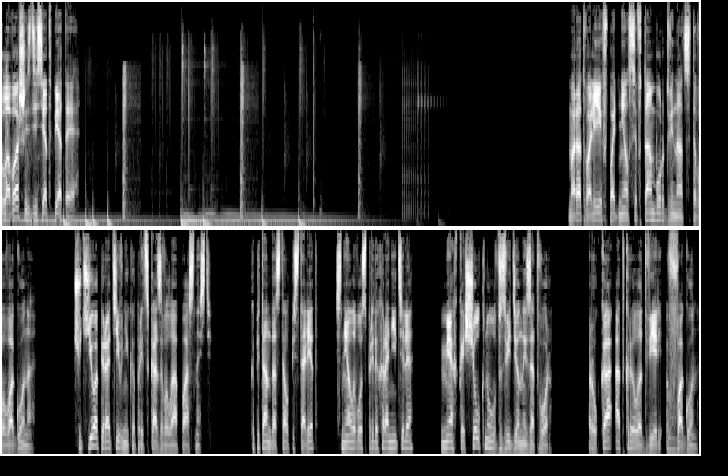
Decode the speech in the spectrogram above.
Глава 65 Марат Валеев поднялся в тамбур 12-го вагона. Чутье оперативника предсказывало опасность. Капитан достал пистолет, снял его с предохранителя, мягко щелкнул взведенный затвор. Рука открыла дверь в вагон.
